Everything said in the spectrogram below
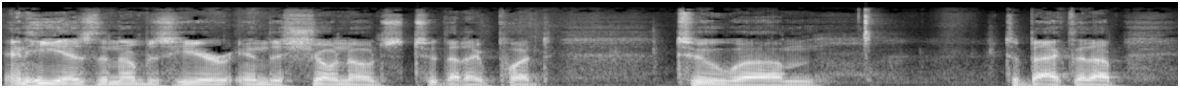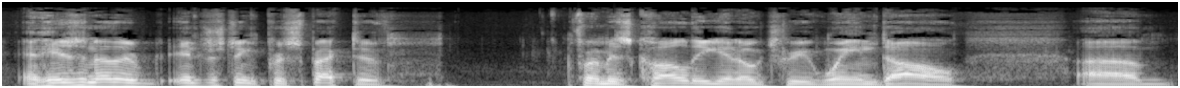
And he has the numbers here in the show notes to, that I put to um, to back that up. And here's another interesting perspective from his colleague at Oaktree, Wayne Dahl. Um,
